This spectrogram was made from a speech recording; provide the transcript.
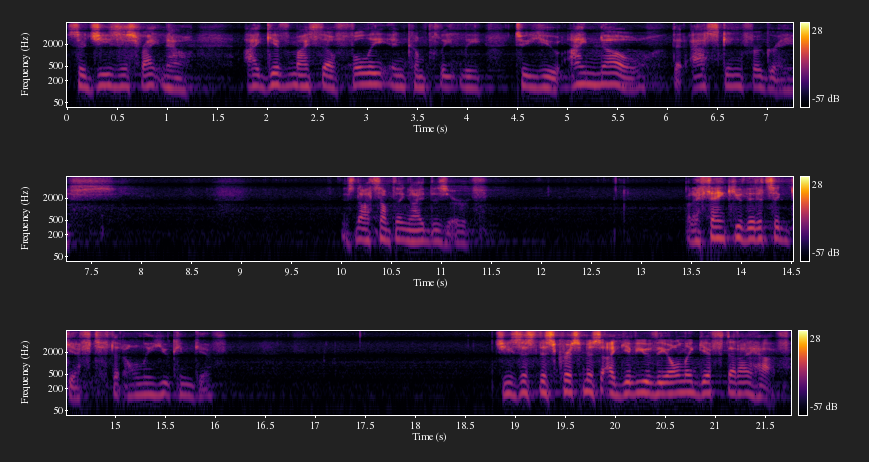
So, Jesus, right now, I give myself fully and completely to you. I know that asking for grace is not something I deserve. But I thank you that it's a gift that only you can give. Jesus, this Christmas, I give you the only gift that I have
